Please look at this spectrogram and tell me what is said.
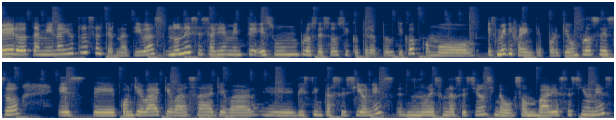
pero también hay otras alternativas. No necesariamente es un proceso psicoterapéutico, como es muy diferente, porque un proceso este, conlleva que vas a llevar eh, distintas sesiones, no es una sesión, sino son varias sesiones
